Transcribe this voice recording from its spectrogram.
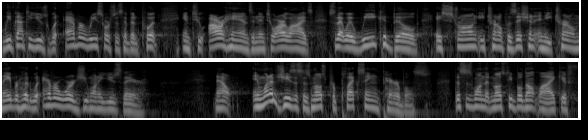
We've got to use whatever resources have been put into our hands and into our lives so that way we could build a strong eternal position, an eternal neighborhood, whatever words you want to use there. Now, in one of Jesus' most perplexing parables, this is one that most people don't like. If,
